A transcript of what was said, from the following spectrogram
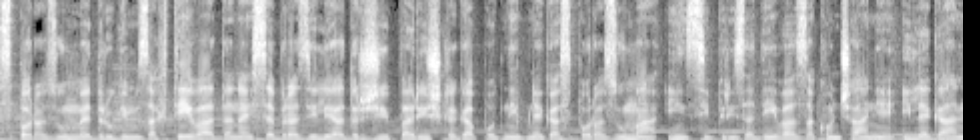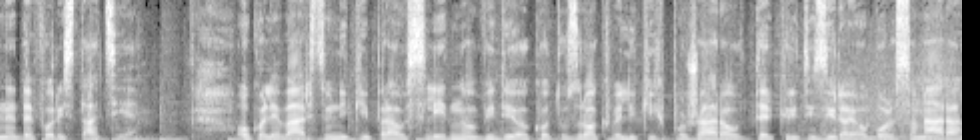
Sporazum med drugim zahteva, da naj se Brazilija drži pariškega podnebnega sporazuma in si prizadeva za končanje ilegalne deforestacije. Okoljevarstveniki prav sledno vidijo kot vzrok velikih požarov ter kritizirajo Bolsonara,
